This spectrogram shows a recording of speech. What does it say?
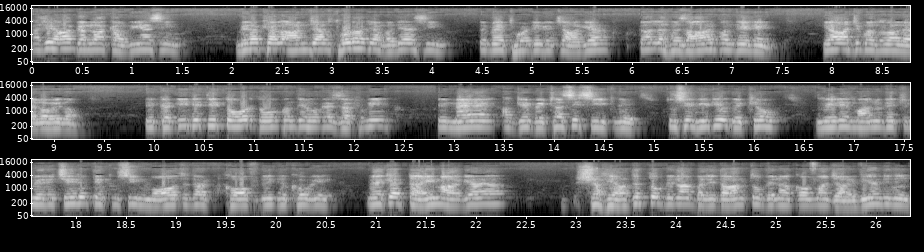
ਅਜੇ ਆ ਗੱਲਾਂ ਕਰ ਰਹੀਆਂ ਸੀ। ਮੇਰਾ ਖਿਆਲ ਅੰਜਾਲ ਥੋੜਾ ਜਿਹਾ ਵਧਿਆ ਸੀ। ਤੇ ਮੈਂ ਤੁਹਾਡੇ ਵਿੱਚ ਆ ਗਿਆ। ਕੱਲ ਹਜ਼ਾਰ ਬੰਦੇ ਨੇ ਕਿਹਾ, ਅੱਜ ਬਦਲਾ ਲੈ ਲਓ ਇਹਦਾ। ਤੇ ਗੱਡੀ ਦਿੱਤੀ ਤੋੜ ਦੋ ਬੰਦੇ ਹੋ ਗਏ ਜ਼ਖਮੀ। ਤੇ ਮੈਂ ਅੱਗੇ ਬੈਠਾ ਸੀ ਸੀਟ ਦੇ। ਤੁਸੀਂ ਵੀਡੀਓ ਦੇਖਿਓ, ਮੇਰੇ ਮਨ ਵਿੱਚ, ਮੇਰੇ ਚਿਹਰੇ ਤੇ ਤੁਸੀਂ ਮੌਤ ਦਾ ਖੌਫ ਨਹੀਂ ਦੇਖੋਗੇ। ਮੈਂ ਕਿਹਾ ਟਾਈਮ ਆ ਗਿਆ ਆ। ਸ਼ਹਾਦਤ ਤੋਂ ਬਿਨਾ, ਬਲੀਦਾਨ ਤੋਂ ਬਿਨਾ ਕੌਮਾਂ ਜਾਗਦੀਆਂ ਵੀ ਨਹੀਂ।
